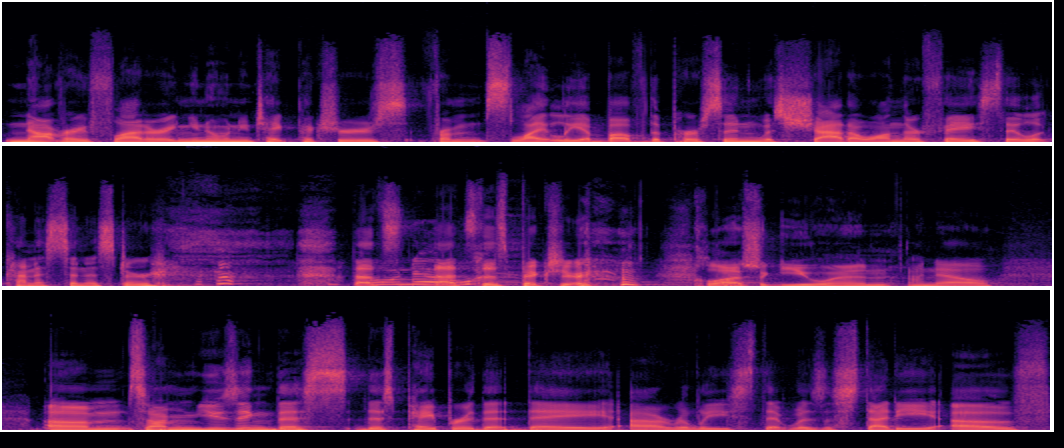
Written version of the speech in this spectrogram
not very flattering. You know when you take pictures from slightly above the person with shadow on their face, they look kind of sinister. that's Oh, no. that's this picture. Classic UN. I know. Um, so I'm using this this paper that they uh, released that was a study of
